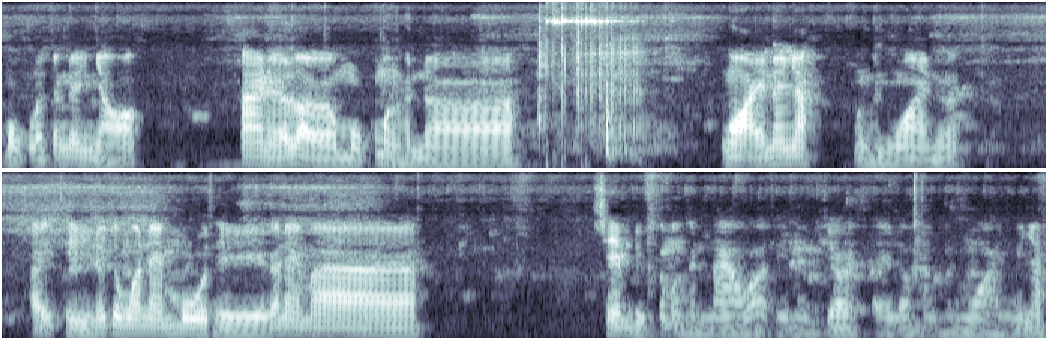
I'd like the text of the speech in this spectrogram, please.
một là trắng đen nhỏ hai nữa là một cái màn hình à, ngoài này nha màn hình ngoài nữa. Ấy thì nói chung anh em mua thì các anh em à, xem được cái màn hình nào á, thì anh em chơi. Đây là màn hình ngoài nữa nha.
